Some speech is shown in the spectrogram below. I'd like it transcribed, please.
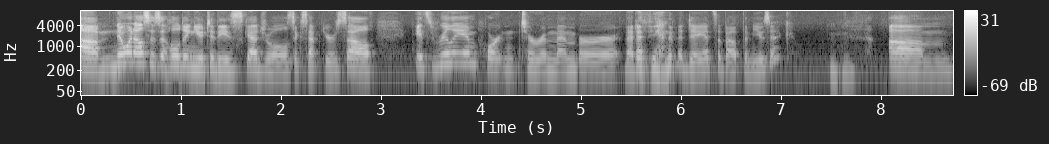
Um, no one else is holding you to these schedules except yourself. It's really important to remember that at the end of the day, it's about the music. Um,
